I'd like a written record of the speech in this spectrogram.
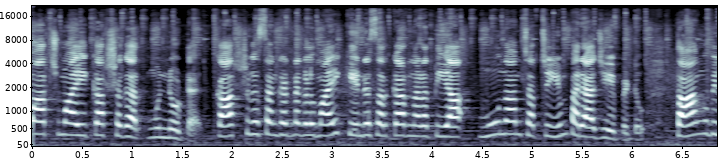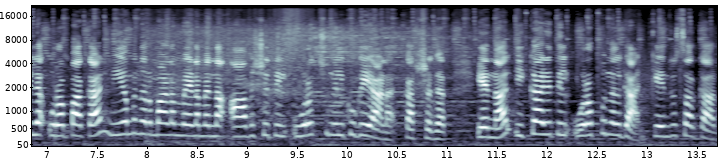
മാർച്ചുമായി കർഷകർ മുന്നോട്ട്. കാർഷിക സംഘടനകളുമായി കേന്ദ്ര സർക്കാർ നടത്തിയ മൂന്നാം ചർച്ചയും പരാജയപ്പെട്ടു. താങ്ങുവില ഉറപ്പാക്കാൻ നിയമനിർമ്മാണം വേണമെന്ന ആവശ്യത്തിൽ ഉറച്ചു നിൽക്കുകയാണ് കർഷകർ. എന്നാൽ ഇക്കാര്യത്തിൽ ഉറപ്പു നൽകാൻ കേന്ദ്ര സർക്കാർ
